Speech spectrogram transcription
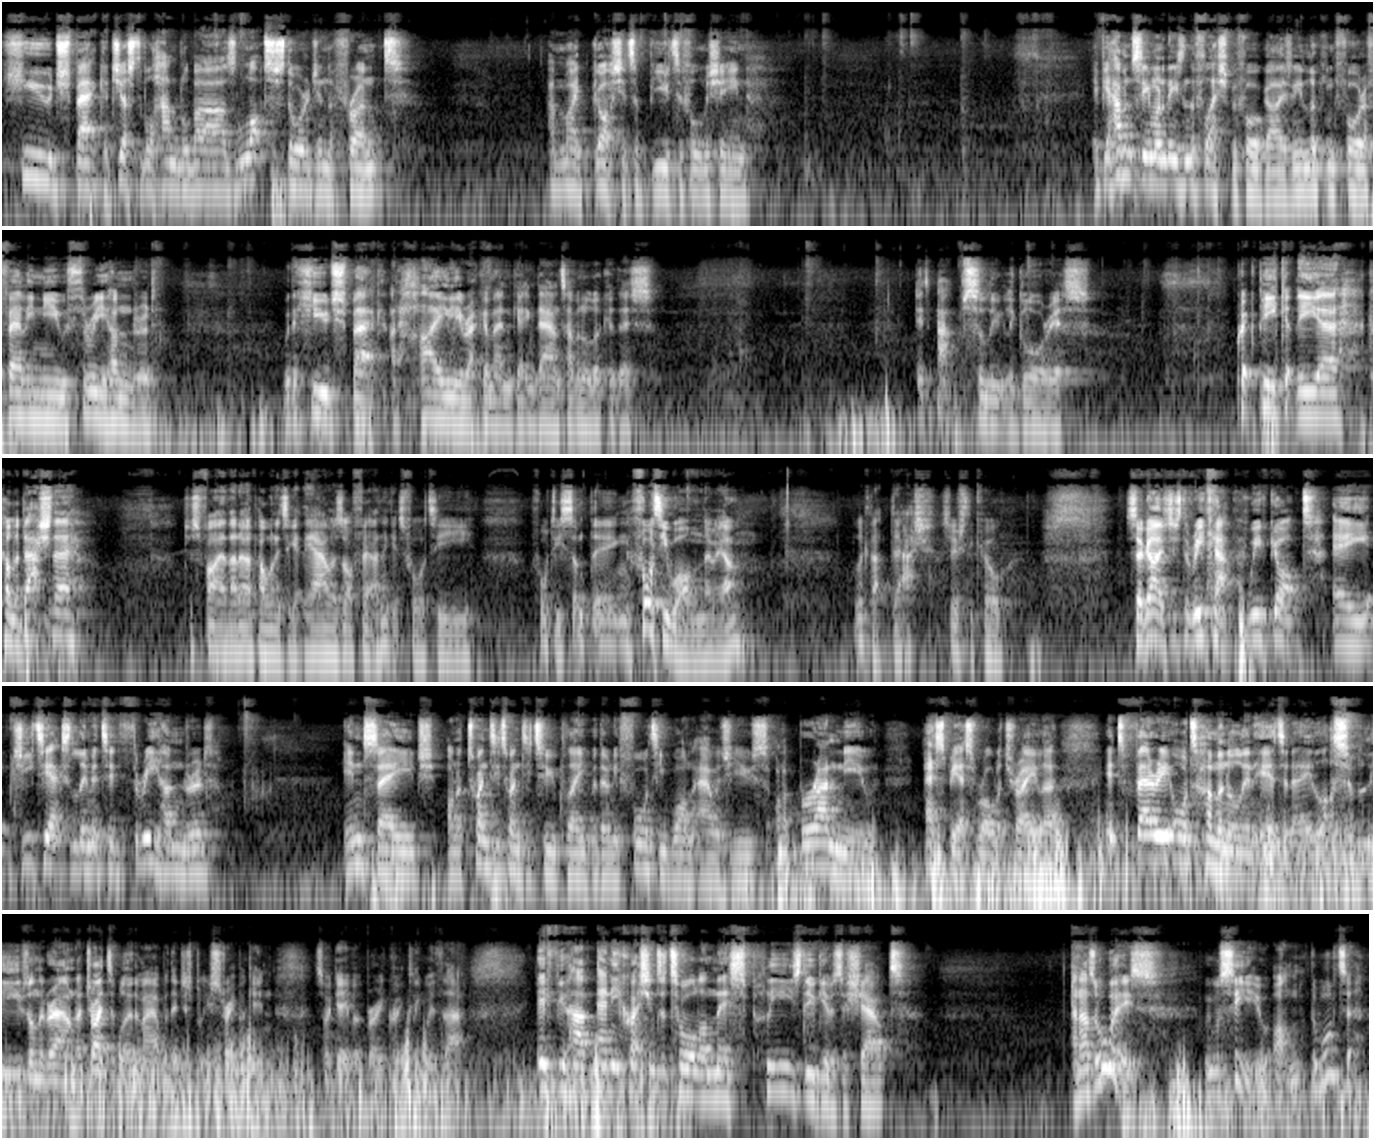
Huge spec, adjustable handlebars, lots of storage in the front. And my gosh, it's a beautiful machine. If you haven't seen one of these in the flesh before, guys, and you're looking for a fairly new 300 with a huge spec, I'd highly recommend getting down to having a look at this. It's absolutely glorious. Quick peek at the uh, colour dash there. Just fire that up. I wanted to get the hours off it. I think it's 40, 40 something, 41, there we are. Look at that dash, seriously cool. So guys, just to recap, we've got a GTX Limited 300 in Sage on a 2022 plate with only 41 hours use on a brand new SBS roller trailer. It's very autumnal in here today, lots of leaves on the ground. I tried to blow them out, but they just blew straight back in. So I gave up very quickly with that. If you have any questions at all on this, please do give us a shout. And as always, we will see you on the water.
